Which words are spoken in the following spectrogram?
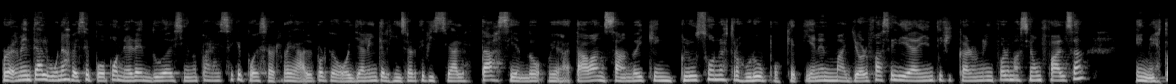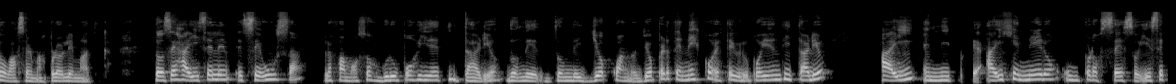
Probablemente algunas veces puedo poner en duda diciendo, parece que puede ser real, porque hoy ya la inteligencia artificial está haciendo, está avanzando y que incluso nuestros grupos que tienen mayor facilidad de identificar una información falsa en esto va a ser más problemática. Entonces ahí se, se usa los famosos grupos identitarios, donde, donde yo, cuando yo pertenezco a este grupo identitario, ahí, en mi, ahí genero un proceso y ese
